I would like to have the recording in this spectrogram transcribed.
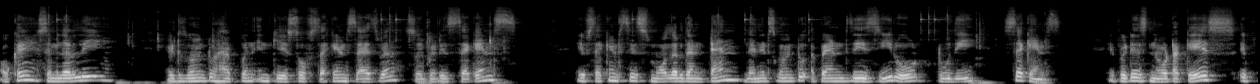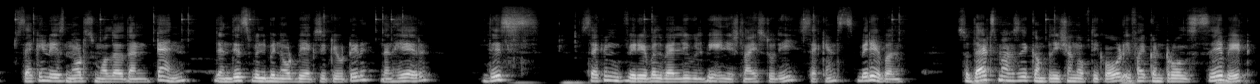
okay similarly it is going to happen in case of seconds as well. So if it is seconds if seconds is smaller than 10 then it's going to append the 0 to the seconds. If it is not a case if second is not smaller than 10 then this will be not be executed. Then here this second variable value will be initialized to the seconds variable. So that marks the completion of the code. If i control save it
